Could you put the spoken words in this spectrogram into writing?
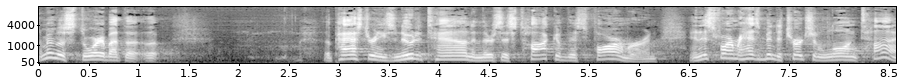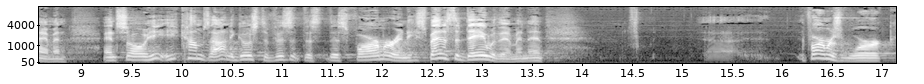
I remember the story about the, the pastor and he's new to town and there's this talk of this farmer and, and this farmer hasn't been to church in a long time and, and so he, he comes out and he goes to visit this, this farmer and he spends the day with him and, and uh, farmers work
